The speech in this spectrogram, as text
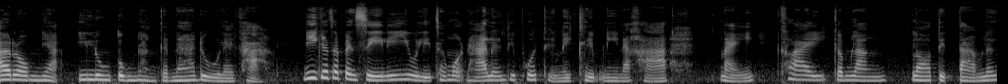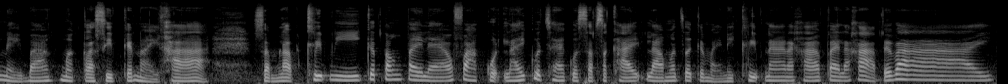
อารมณ์เนี่ยอีลุงตุงนังกันน่าดูเลยค่ะ นี่ก็จะเป็นซีรีส์ยูริทั้งหมด 5 เรื่องที่พูดถึงในคลิปนี้นะคะ ไหนใครกำลัง รอติดตามเรื่องไหนบ้างมากระซิบกันหน่อยค่ะสำหรับคลิปนี้ก็ต้องไปแล้วฝากกดไลค์กดแชร์กด Subscribe แล้วมาเจอกันใหม่ในคลิปหน้านะคะ ไปแล้วค่ะ บ๊ายบาย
